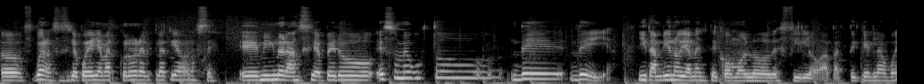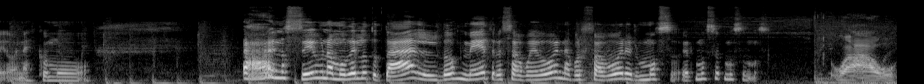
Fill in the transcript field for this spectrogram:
Uh, bueno, si se le puede llamar color al plateado, no sé. Eh, mi ignorancia, pero eso me gustó de, de ella. Y también obviamente como lo desfiló, aparte que es la weona, es como... Ay, no sé, una modelo total, dos metros, esa weona, por favor, hermoso, hermoso, hermoso, hermoso. Wow.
